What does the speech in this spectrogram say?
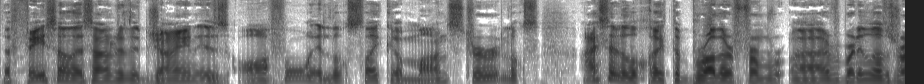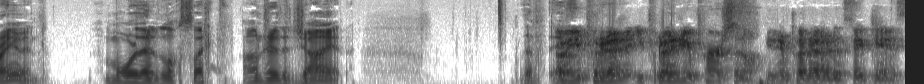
the face on this Andre the Giant is awful. It looks like a monster. It looks. I said it looked like the brother from uh, Everybody Loves Raymond more than it looks like Andre the Giant. The, Oh, you put it under, you put it under your personal. You didn't put it under the fig Cave.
